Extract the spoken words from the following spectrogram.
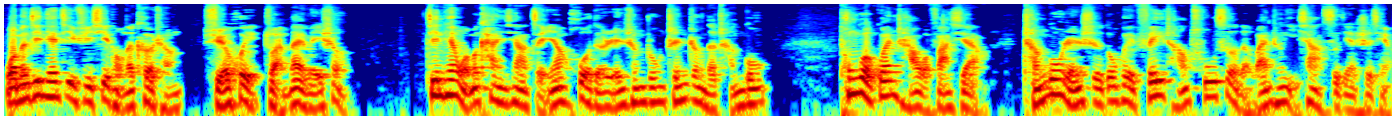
我们今天继续系统的课程，学会转败为胜。今天我们看一下怎样获得人生中真正的成功。通过观察，我发现啊，成功人士都会非常出色的完成以下四件事情。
